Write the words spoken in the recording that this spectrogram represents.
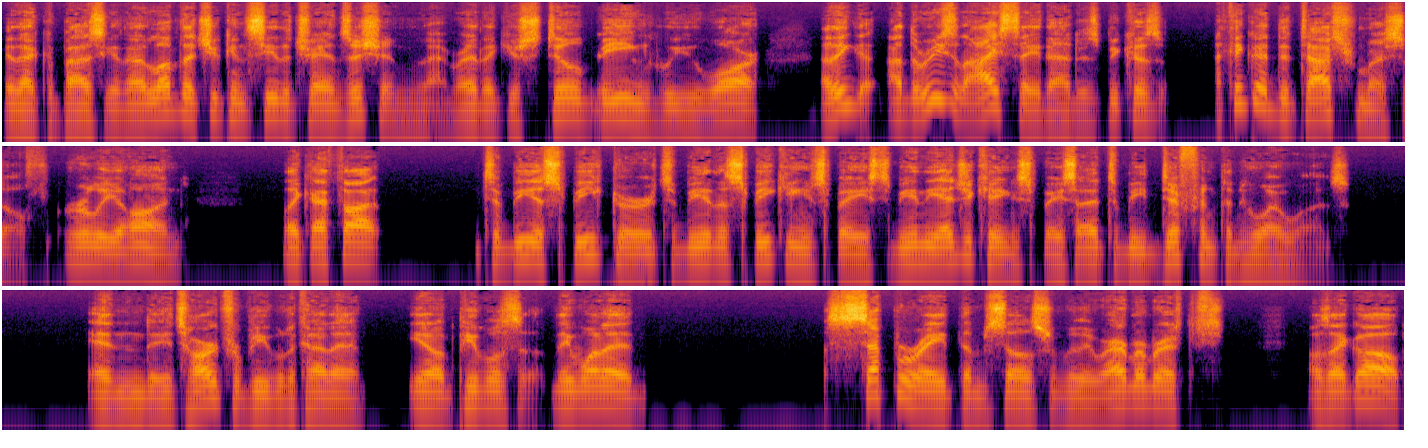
in that capacity. And I love that you can see the transition in that, right? Like you're still being who you are. I think uh, the reason I say that is because I think I detached from myself early on. Like I thought to be a speaker, to be in the speaking space, to be in the educating space, I had to be different than who I was. And it's hard for people to kind of, you know, people, they want to separate themselves from who they were. I remember I was like, oh,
